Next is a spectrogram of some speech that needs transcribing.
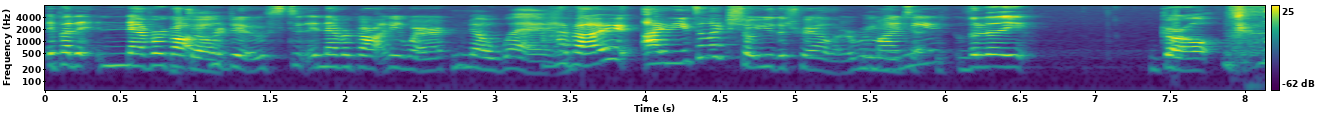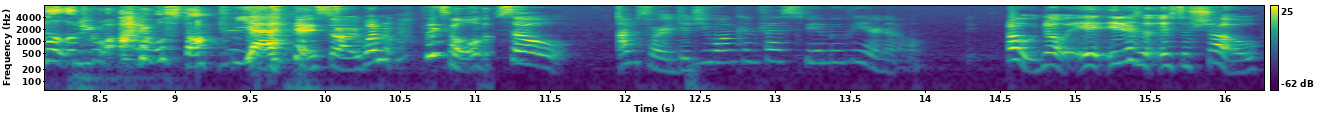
It- but it never got Don't. produced. It never got anywhere. No way. Have I? I need to like show you the trailer. Remind me. to- Literally, girl. I will stop. Yeah. Okay. Sorry. One. Please hold. So, I'm sorry. Did you want Confess to be a movie or no? Oh no! It, it is. A, it's a show.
